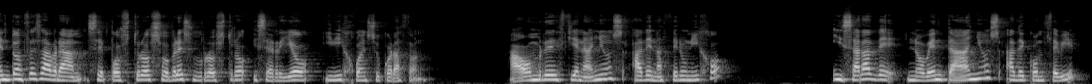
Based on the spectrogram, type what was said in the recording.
Entonces Abraham se postró sobre su rostro y se rió y dijo en su corazón, ¿A hombre de cien años ha de nacer un hijo? ¿Y Sara de noventa años ha de concebir?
